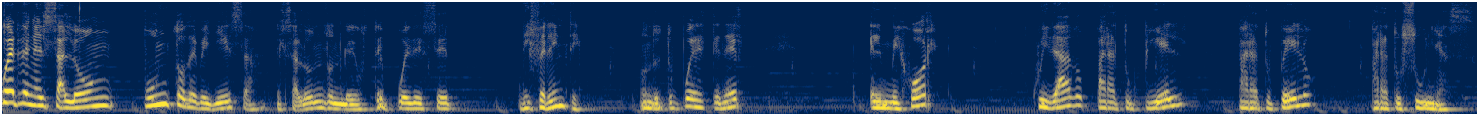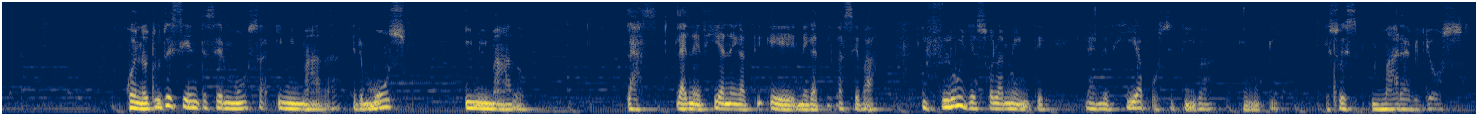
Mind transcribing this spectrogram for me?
Recuerden el salón punto de belleza, el salón donde usted puede ser diferente, donde tú puedes tener el mejor cuidado para tu piel, para tu pelo, para tus uñas. Cuando tú te sientes hermosa y mimada, hermoso y mimado, la energía eh, negativa se va y fluye solamente la energía positiva en ti. Eso es maravilloso.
